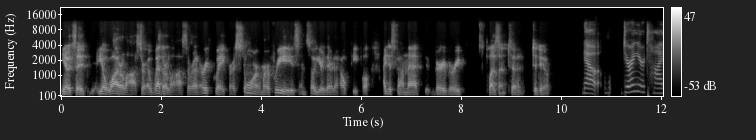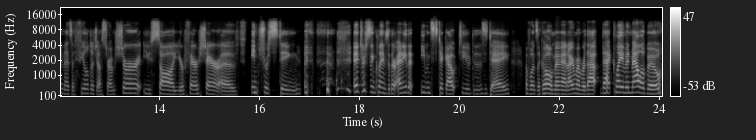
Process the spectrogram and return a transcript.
You know it's a you know water loss or a weather loss or an earthquake or a storm or a freeze and so you're there to help people. I just found that very very pleasant to to do. Now during your time as a field adjuster i'm sure you saw your fair share of interesting interesting claims. Are there any that even stick out to you to this day everyone's like, oh man, I remember that that claim in Malibu.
